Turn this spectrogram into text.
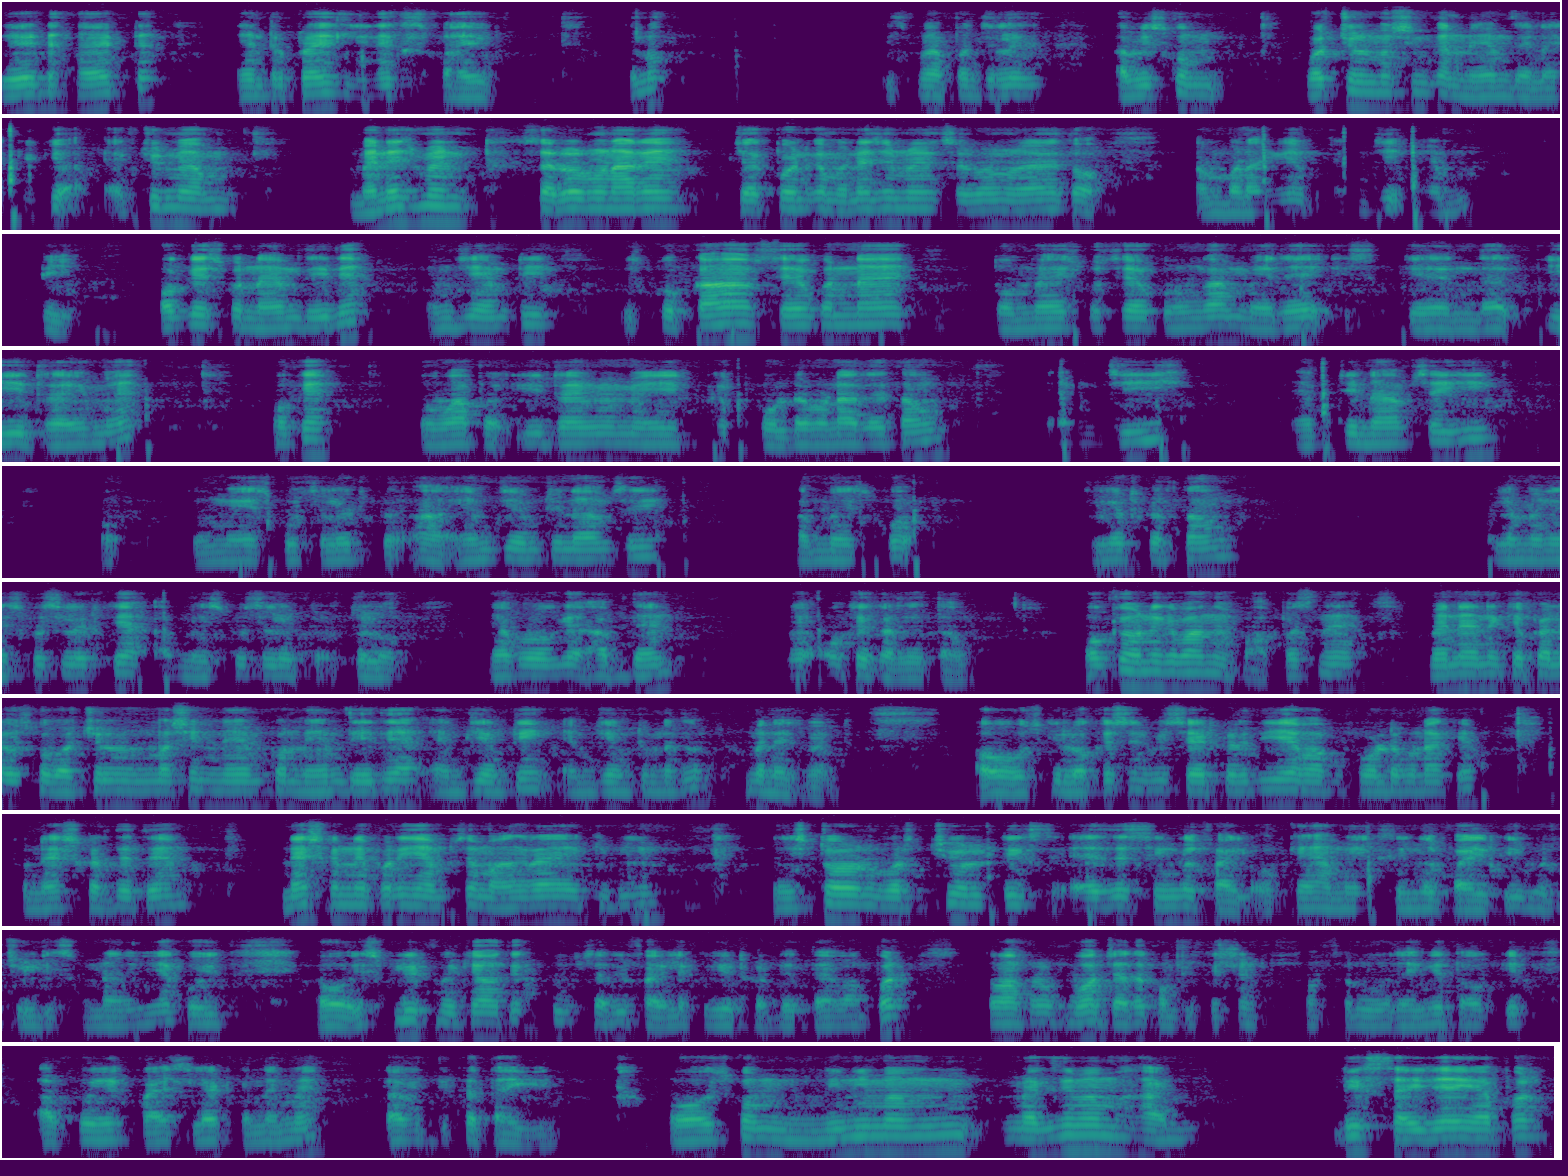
red hat enterprise Linux five चलो, इसमें अपन चले, अब इसको वर्चुअल मशीन का नेम देना है, क्योंकि एक्चुअल में हम मैनेजमेंट सर्वर बना रहे हैं। चेक पॉइंट का मैनेजमेंट सर्वर बना रहे हैं तो हम बनाएँगे M G M T okay इसको नेम दे दें। एम जी एम टी इसको कहाँ सेव करना है? तो मैं इसको सेव करूँगा मेरे इसके अंदर ई ड्राइव में ओके तो वहाँ पर ई ड्राइव में मैं एक फोल्डर बना देता हूँ एम जी एम टी नाम से ही। तो मैं इसको सेलेक्ट कर हाँ एम जी एम टी नाम से ही। अब मैं इसको सिलेक्ट करता हूँ। पहले मैंने इसको सिलेक्ट किया, अब मैं इसको सिलेक्ट चलो, यहाँ पर हो गया, अब देन मैं ओके कर देता हूँ। ओके होने के बाद मैं वापस ने मैंने आने के पहले उसको वर्चुअल मशीन नेम को नेम दे दिया M G M T M G M T मतलब मैनेजमेंट और उसकी लोकेशन भी सेट कर दी है वहाँ पर फोल्डर बना के। तो नेक्स्ट कर देते हैं। नेक्स्ट करने पर ही हमसे मांग रहा है कि भी store virtual disk as a single file okay हमें एक सिंगल फ़ाइल की वर्चुअल डिस्क बनानी है। कोई, और स्प्लिट में क्या होता है, खूब सारी फाइलें क्रिएट कर देता है वहाँ पर। तो वहाँ पर बहुत ज़्यादा कॉम्प्लिकेशन शुरू हो जाएँगे। तो आपके आपको एक फ़ाइल सेलेक्ट करने में काफ़ी दिक्कत आएगी। और इसको minimum maximum hard disk size है, यहाँ पर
